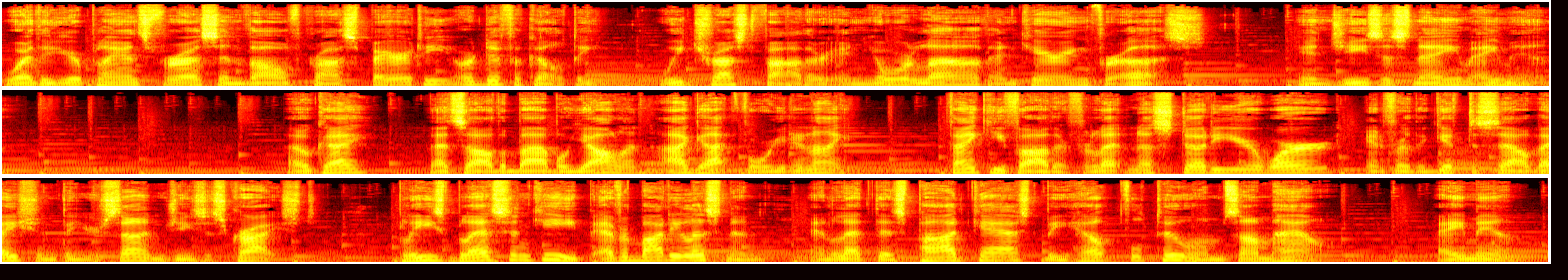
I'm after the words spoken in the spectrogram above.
Whether your plans for us involve prosperity or difficulty, we trust, Father, in your love and caring for us. In Jesus' name, amen. Okay, that's all the Bible yawling I got for you tonight. Thank you, Father, for letting us study your word and for the gift of salvation through your Son, Jesus Christ. Please bless and keep everybody listening and let this podcast be helpful to them somehow. Amen.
